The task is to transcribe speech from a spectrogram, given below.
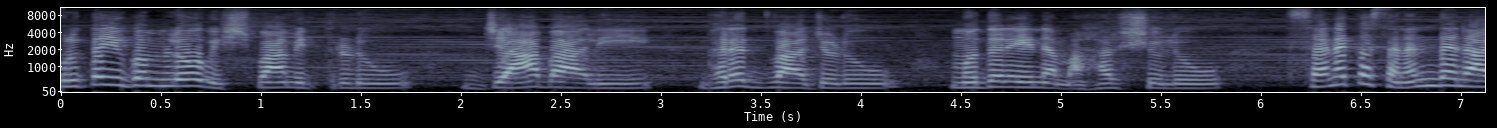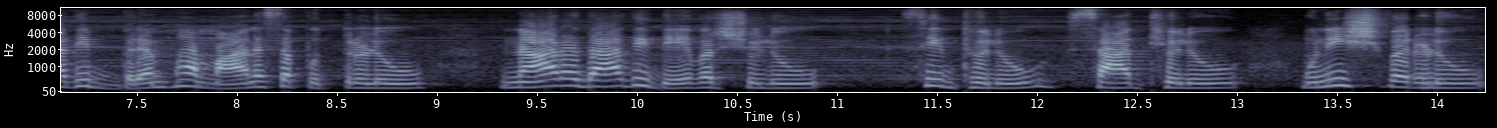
కృతయుగంలో విశ్వామిత్రుడు జాబాలి భరద్వాజుడు మొదలైన మహర్షులు సనక సనందనాది బ్రహ్మ మానసపుత్రులు నారదాది దేవర్షులు సిద్ధులు సాధ్యులు మునీశ్వరులు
